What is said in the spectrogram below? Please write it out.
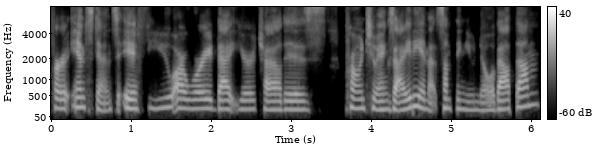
For instance, if you are worried that your child is prone to anxiety and that's something you know about them,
